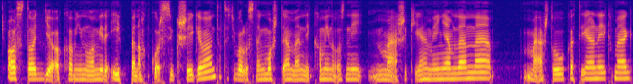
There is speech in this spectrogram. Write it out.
azt adja a kamino, amire éppen akkor szüksége van, tehát hogy valószínűleg most elmennék kaminozni, másik élményem lenne, más dolgokat élnék meg,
